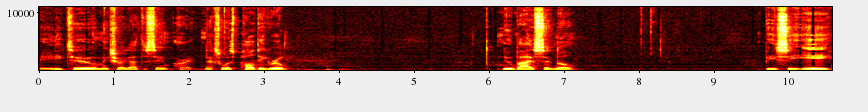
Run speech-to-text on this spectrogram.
82, and make sure I got the same. All right, next one was PulteGroup new buy signal, BCE.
